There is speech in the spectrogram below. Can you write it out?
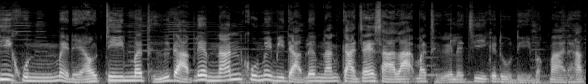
ที่คุณไม่ได้เอาจีนมาถือดาบเล่มนั้น คุณไม่มีดาบเล่มนั้น การใช้สาระมาถือเอเลจีก็ดูดีมากๆนะครับ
